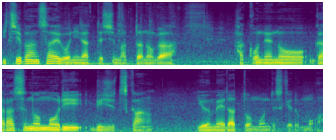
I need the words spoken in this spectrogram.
一番最後になってしまったのが箱根のガラスの森美術館有名だと思うんですけども。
